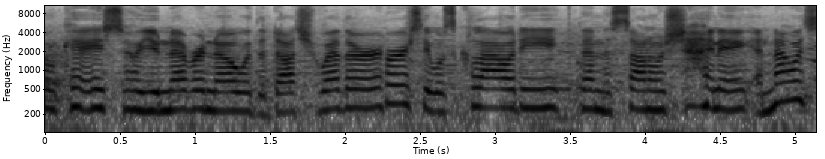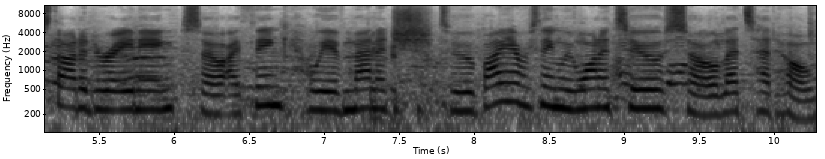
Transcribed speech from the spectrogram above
Okay, so you never know with the Dutch weather. First it was cloudy, then the sun was shining, and now it started raining. So I think we have managed to buy everything we wanted to, so let's head home.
